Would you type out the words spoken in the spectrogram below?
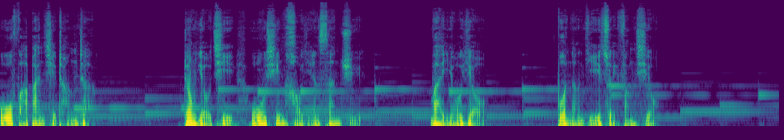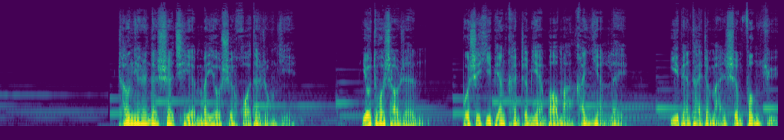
无法伴其成长；中有妻，无心好言三句；外有友，不能一醉方休。成年人的世界，没有谁活得容易。有多少人，不是一边啃着面包满含眼泪，一边带着满身风雨，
